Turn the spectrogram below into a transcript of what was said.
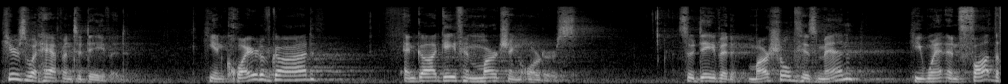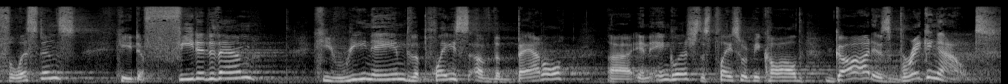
Here's what happened to David he inquired of God, and God gave him marching orders. So David marshaled his men, he went and fought the Philistines, he defeated them, he renamed the place of the battle. Uh, in English, this place would be called God is Breaking Out.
